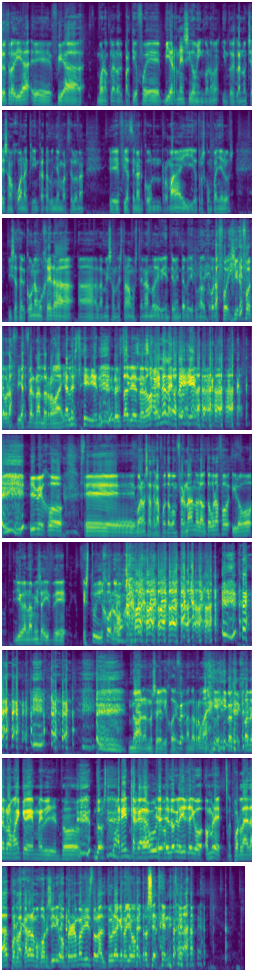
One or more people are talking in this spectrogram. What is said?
El otro día eh, fui a... Bueno, claro, el partido fue viernes y domingo, ¿no? Y entonces la noche de San Juan, aquí en Cataluña, en Barcelona, eh, fui a cenar con Romay y otros compañeros. Y se acercó una mujer a, a la mesa donde estábamos cenando, y evidentemente a pedir un autógrafo y una fotografía a Fernando Romay. Ya lo estoy viendo. Lo estás viendo, ¿no? Isabela la estoy viendo. y me dijo, eh, bueno, se hace la foto con Fernando, el autógrafo, y luego llega en la mesa y dice, es tu hijo, ¿no? no, no, no soy el hijo de Fernando Romay. Los hijos de Romay que deben medir dos, dos 40 cada uno. Es, es lo que le dije, digo, hombre, por la edad, por la cara a lo mejor sí, digo, pero no hemos visto la altura que no llego a metro setenta.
